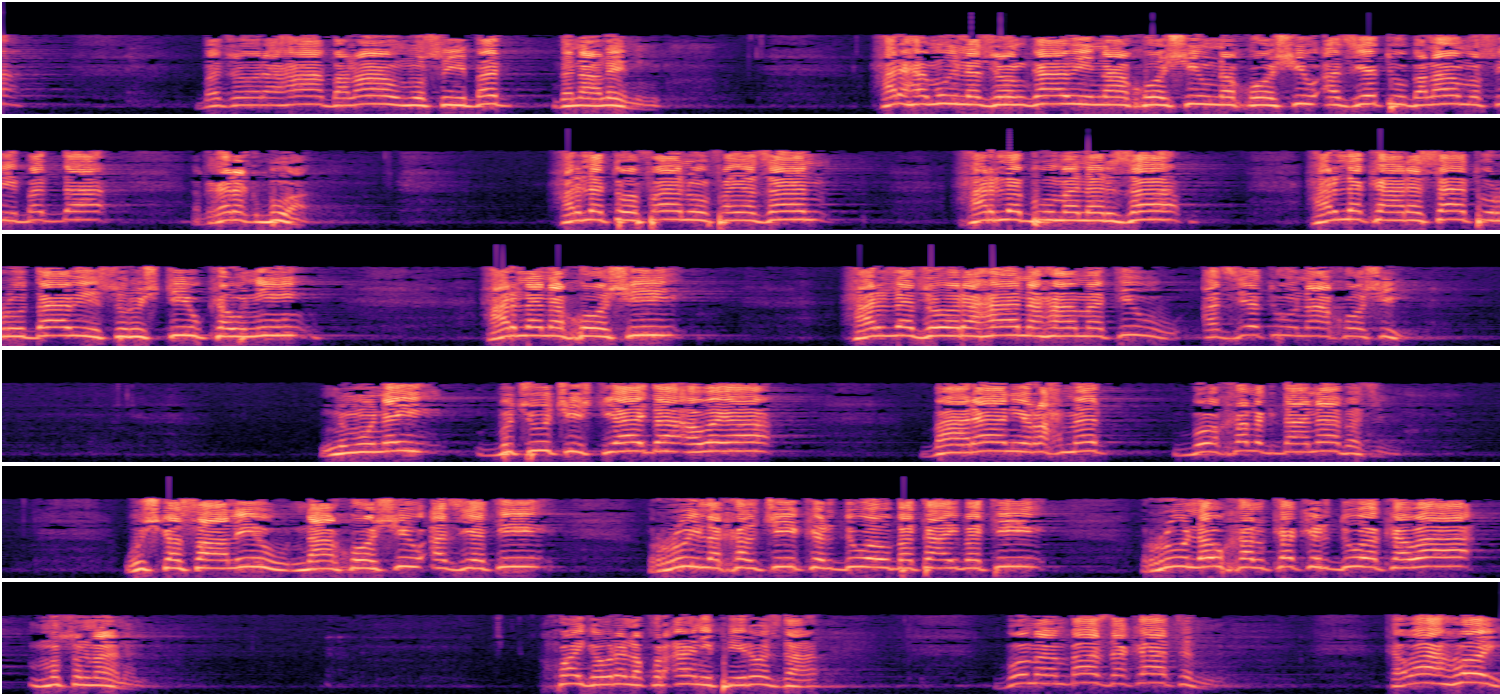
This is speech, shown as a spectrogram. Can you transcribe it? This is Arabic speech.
بە جۆرەها بەڵاو موسیبەت دەناڵێنی. هەر هەمووی لە زۆنگاوی ناخۆشی و نەخۆشی و ئەزیەت و بەڵاو موسیبەتدا غەرق بووە. هەر لە تۆفان و فەیەزان هەر لە بوومە لەرزە هەر لە کارەسات و ڕووداوی سروشتی و کەونی هەر لە نەخۆشی هەر لە جۆرەها نەهامەتی و ئەزیەت و ناخۆشی. نمونەی بچووکی شتیایدا ئەوەیە بارانی ڕەحمەت بۆ خەڵک دانابەزی وشکە ساڵی و ناخۆشی و ئەزیەتی ڕووی لە خەلکی کردووە و بە تایبەتی ڕوو لەو خەڵکە کردووە کەوا مسلمانن. خی گەورە لە قورآانی پیرۆزدا بۆمان باز دەکاتن کەوا هۆی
